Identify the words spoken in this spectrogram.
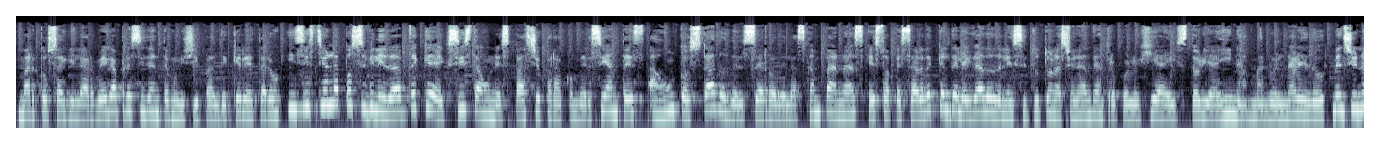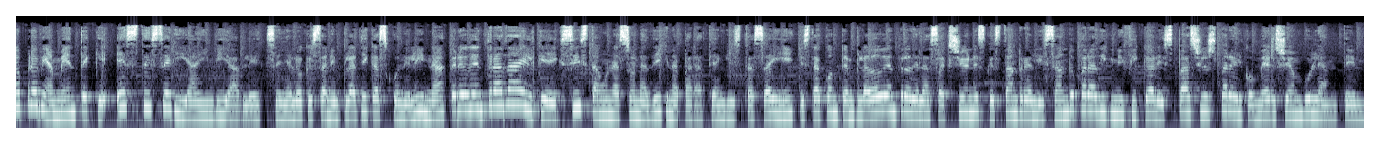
Marcos Aguilar Vega, presidente municipal de Querétaro, insistió en la posibilidad de que exista un espacio para comerciantes a un costado del Cerro de las Campanas, esto a pesar de que el delegado del Instituto Nacional de Antropología e Historia INA, Manuel Naredo, mencionó previamente que este sería inviable. Señaló que están en pláticas con el INA, pero de entrada el que exista una zona digna para tianguistas ahí está contemplado dentro de las acciones que están realizando para dignificar espacios para el comercio ambulante.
